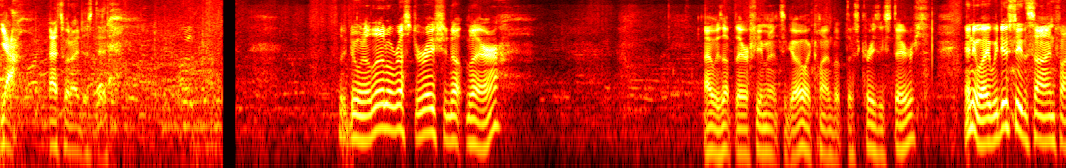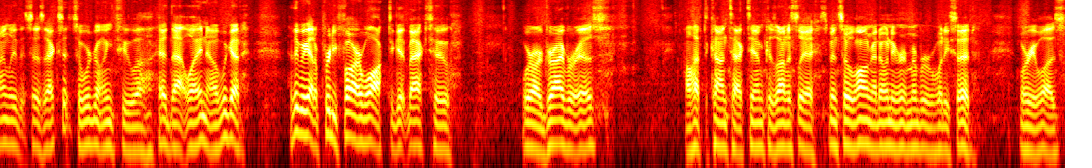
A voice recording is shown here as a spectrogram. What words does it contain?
Yeah, that's what I just did. They're doing a little restoration up there. I was up there a few minutes ago. I climbed up those crazy stairs. Anyway, we do see the sign finally that says exit, so we're going to uh, head that way. Now we got, I think we got a pretty far walk to get back to where our driver is. I'll have to contact him because honestly, it's been so long I don't even remember what he said, where he was.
